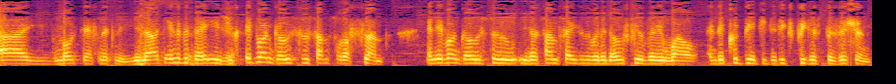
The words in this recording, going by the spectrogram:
Uh, most definitely. You know, at the end of the day, is you, everyone goes through some sort of slump, and everyone goes through, you know, some phases where they don't feel very well, and there could be a genetic predisposition,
